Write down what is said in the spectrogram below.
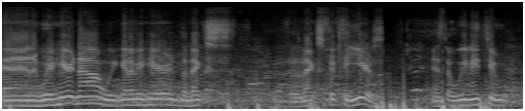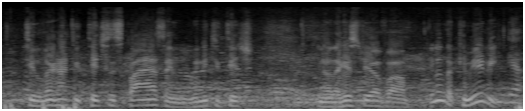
And we're here now, we're going to be here the next, for the next 50 years. And so we need to, to learn how to teach this class and we need to teach, you know, the history of, uh, you know, the community. Yeah,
